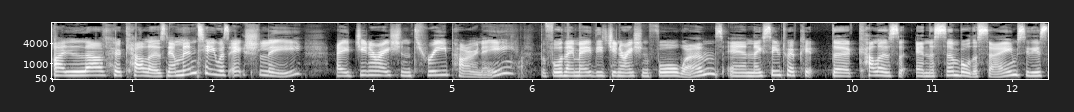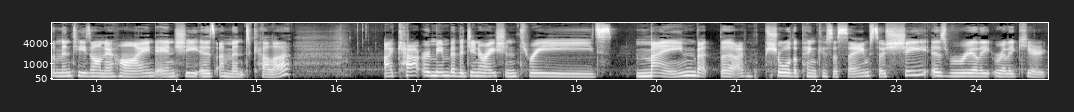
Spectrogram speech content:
I love her colours. Now, Minty was actually a Generation 3 pony before they made these Generation 4 ones. And they seem to have kept the colours and the symbol the same. So there's the Minties on her hind and she is a mint colour. I can't remember the Generation 3's mane, but the, I'm sure the pink is the same. So she is really, really cute.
